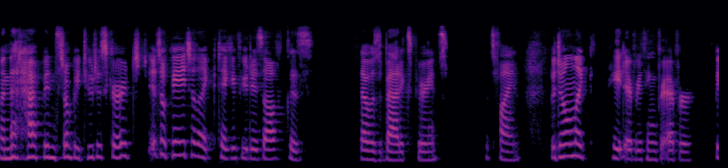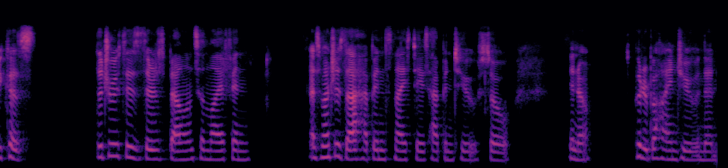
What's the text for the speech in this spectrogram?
when that happens, don't be too discouraged. It's okay to like take a few days off because that was a bad experience. That's fine. But don't like hate everything forever because the truth is there's balance in life and as much as that happens, nice days happen too. So, you know, put it behind you and then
